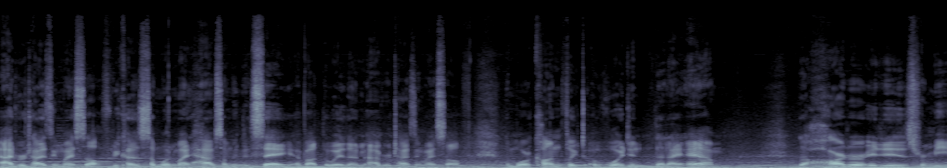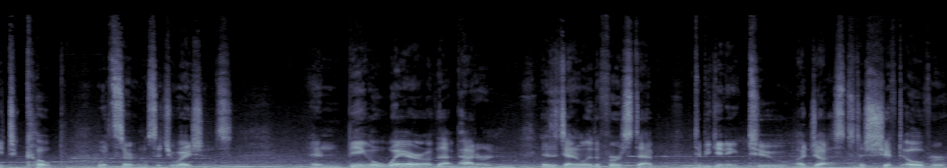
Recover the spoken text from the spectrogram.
advertising myself because someone might have something to say about the way that I'm advertising myself. The more conflict avoidant that I am, the harder it is for me to cope with certain situations. And being aware of that pattern is generally the first step to beginning to adjust, to shift over,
